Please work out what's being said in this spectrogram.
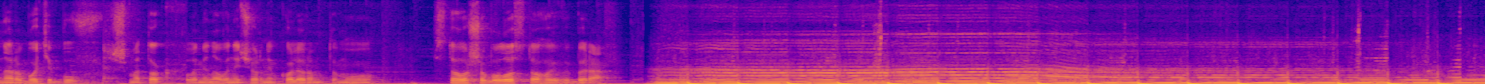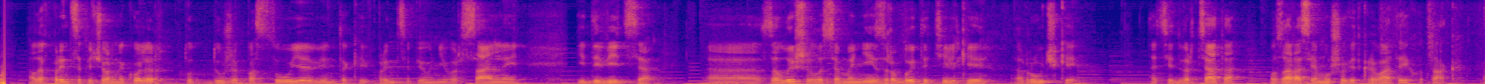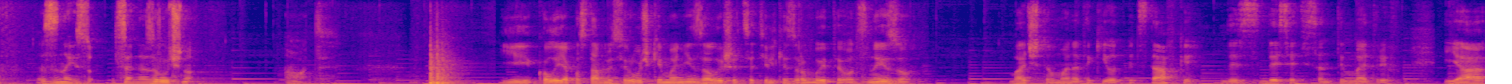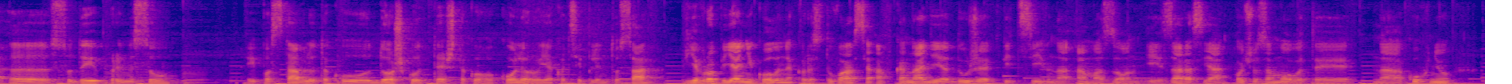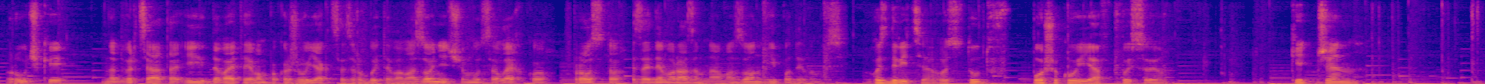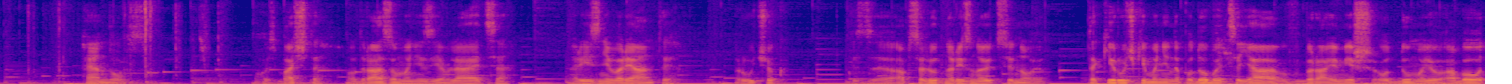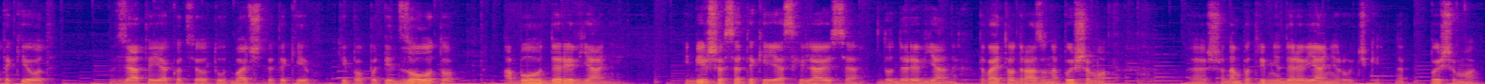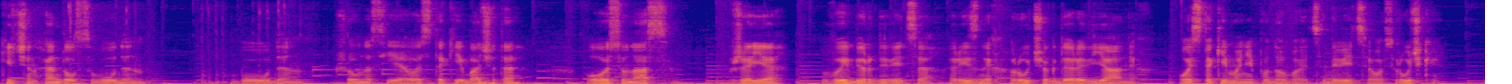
на роботі був шматок ламінований чорним кольором, тому з того, що було, з того і вибирав. Але в принципі чорний колір тут дуже пасує, він такий, в принципі, універсальний. І дивіться, е, залишилося мені зробити тільки ручки на ці дверцята, бо зараз я мушу відкривати їх отак. Знизу це незручно. От. І коли я поставлю ці ручки, мені залишиться тільки зробити от знизу. Бачите, у мене такі от підставки, десь 10 см. Я е, сюди принесу і поставлю таку дошку теж такого кольору, як оці плінтуса. В Європі я ніколи не користувався, а в Канаді я дуже підсів на Amazon. І зараз я хочу замовити на кухню ручки на дверцята. І давайте я вам покажу, як це зробити в Амазоні, чому це легко, просто. Зайдемо разом на Amazon і подивимось. Ось дивіться, ось тут в пошуку я вписую Kitchen Handles. Ось бачите, одразу мені з'являються різні варіанти ручок з абсолютно різною ціною. Такі ручки мені не подобаються. Я вибираю між, от думаю, або такі от взяти, як оце отут. Бачите, такі, типу під золото, або дерев'яні. І більше все-таки я схиляюся до дерев'яних. Давайте одразу напишемо, е, що нам потрібні дерев'яні ручки. Напишемо Kitchen Handles Wooden. Wooden. Що у нас є? Ось такі, бачите? Ось у нас вже є вибір, дивіться, різних ручок дерев'яних. Ось такі мені подобаються. Дивіться, ось ручки.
